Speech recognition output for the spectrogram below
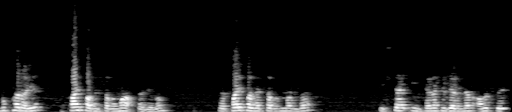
Bu parayı PayPal hesabıma aktarıyorum. Ve PayPal hesabımdan da ister internet üzerinden alışveriş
